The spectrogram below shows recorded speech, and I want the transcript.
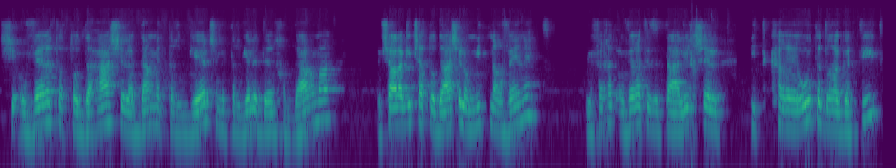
שעובר את התודעה של אדם מתרגל, שמתרגל את דרך הדרמה. אפשר להגיד שהתודעה שלו מתנרבנת, היא הופכת, עוברת איזה תהליך של התקררות הדרגתית.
